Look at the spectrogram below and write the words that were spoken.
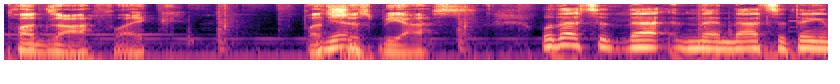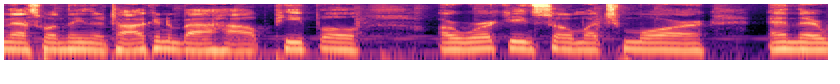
plugs off like let's Yeah. just be us. Well, that's that, and then that's the thing. That's one thing they're talking about how people are working so much more, and they're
